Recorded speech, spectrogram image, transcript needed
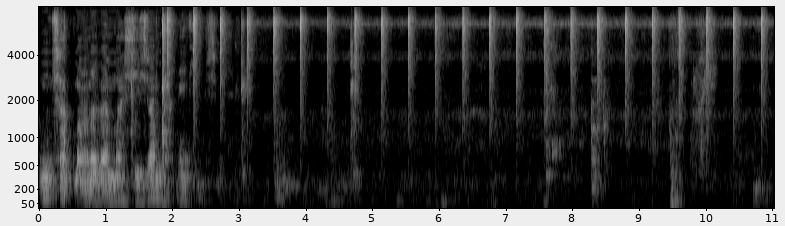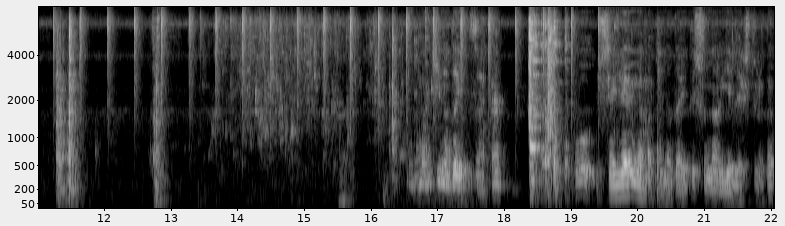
Bunun çakmağına ben başlayacağım da ne diyeyim şimdi. Bu makinedeydi zaten. Bu şeylerim de makinedeydi. Şunları yerleştirdim.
